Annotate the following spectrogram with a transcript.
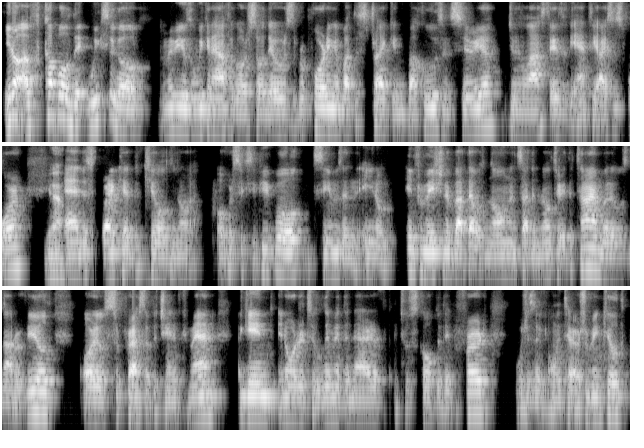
You know, a couple of weeks ago, maybe it was a week and a half ago or so, there was reporting about the strike in Baghouz in Syria during the last days of the anti-ISIS war. Yeah. And the strike had killed, you know, over 60 people. Seems and you know information about that was known inside the military at the time but it was not revealed or it was suppressed up the chain of command. Again in order to limit the narrative to a scope that they preferred which is like only terrorists were being killed.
